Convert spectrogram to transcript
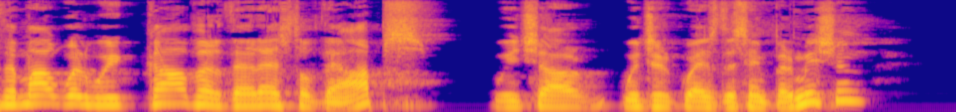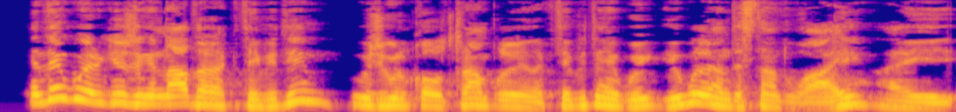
the malware will cover the rest of the apps, which are which request the same permission. And then we're using another activity, which we'll call trampoline activity, and we, you will understand why I,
